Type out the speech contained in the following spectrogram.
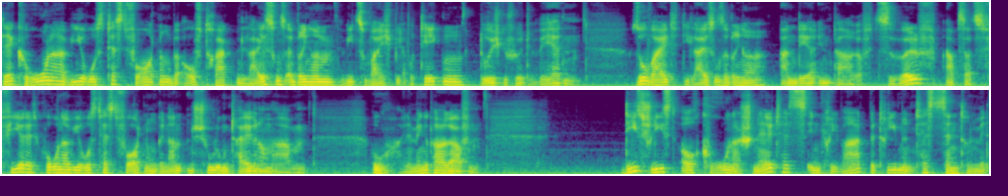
der Coronavirus-Testverordnung beauftragten Leistungserbringern, wie zum Beispiel Apotheken, durchgeführt werden. Soweit die Leistungserbringer an der in 12 Absatz 4 der Coronavirus-Testverordnung genannten Schulung teilgenommen haben. Uh, eine Menge Paragraphen. Dies schließt auch Corona-Schnelltests in privat betriebenen Testzentren mit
